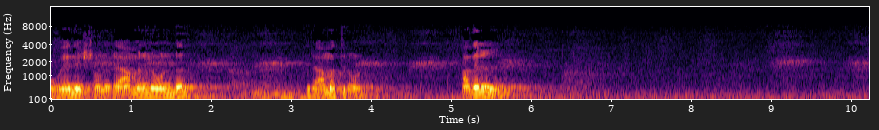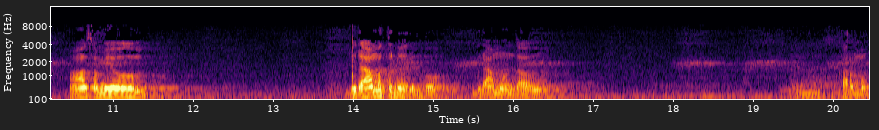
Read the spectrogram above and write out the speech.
ഉഭയനിഷ്ഠമാണ്. രാമനിലുമുണ്ട് രാമത്തിലുമുണ്ട് അതിൽ ആ സംയോഗം ഗ്രാമത്തിൽ വരുമ്പോ ഗ്രാമം എന്താവും? കർമ്മം.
